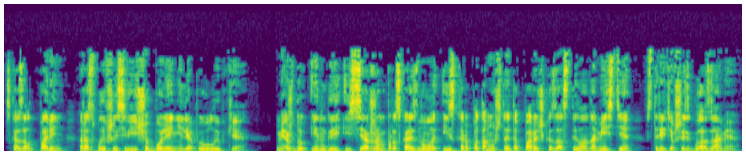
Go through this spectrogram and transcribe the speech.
сказал парень, расплывшийся в еще более нелепой улыбке. Между Ингой и Сержем проскользнула искра, потому что эта парочка застыла на месте, встретившись глазами.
